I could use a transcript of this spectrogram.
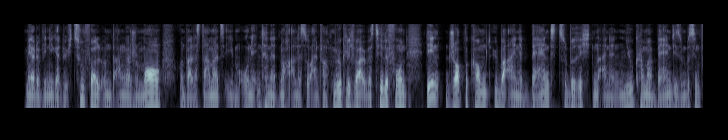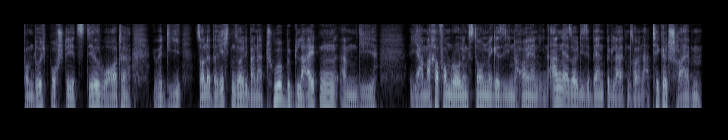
mehr oder weniger durch Zufall und Engagement und weil das damals eben ohne Internet noch alles so einfach möglich war, übers Telefon, den Job bekommt, über eine Band zu berichten, eine Newcomer-Band, die so ein bisschen vom Durchbruch steht, Stillwater, über die soll er berichten, soll die bei Natur begleiten, ähm, die ja, Macher vom Rolling Stone Magazine heuern ihn an. Er soll diese Band begleiten, soll einen Artikel schreiben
